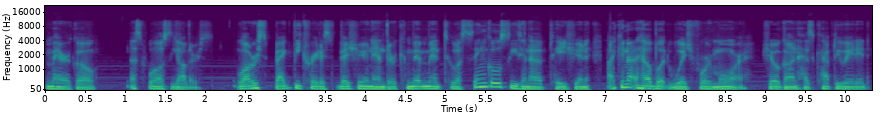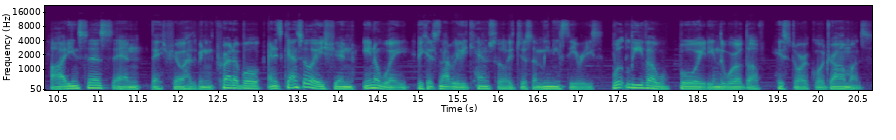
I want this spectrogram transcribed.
Mariko, as well as the others. While I respect the creator's vision and their commitment to a single season adaptation, I cannot help but wish for more. Shogun has captivated audiences and the show has been incredible and its cancellation, in a way, because it's not really canceled, it's just a mini series, would leave a void in the world of historical dramas.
